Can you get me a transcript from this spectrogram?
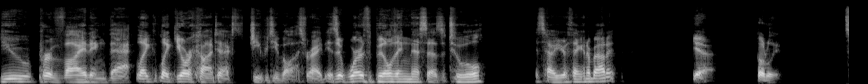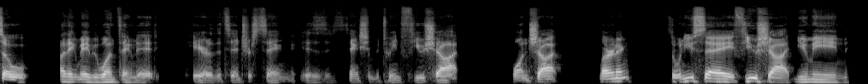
you providing that like like your context gpt boss right? Is it worth building this as a tool? Is how you're thinking about it? Yeah, totally. so i think maybe one thing to hit here that's interesting is the distinction between few shot one shot learning. So when you say few shot you mean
